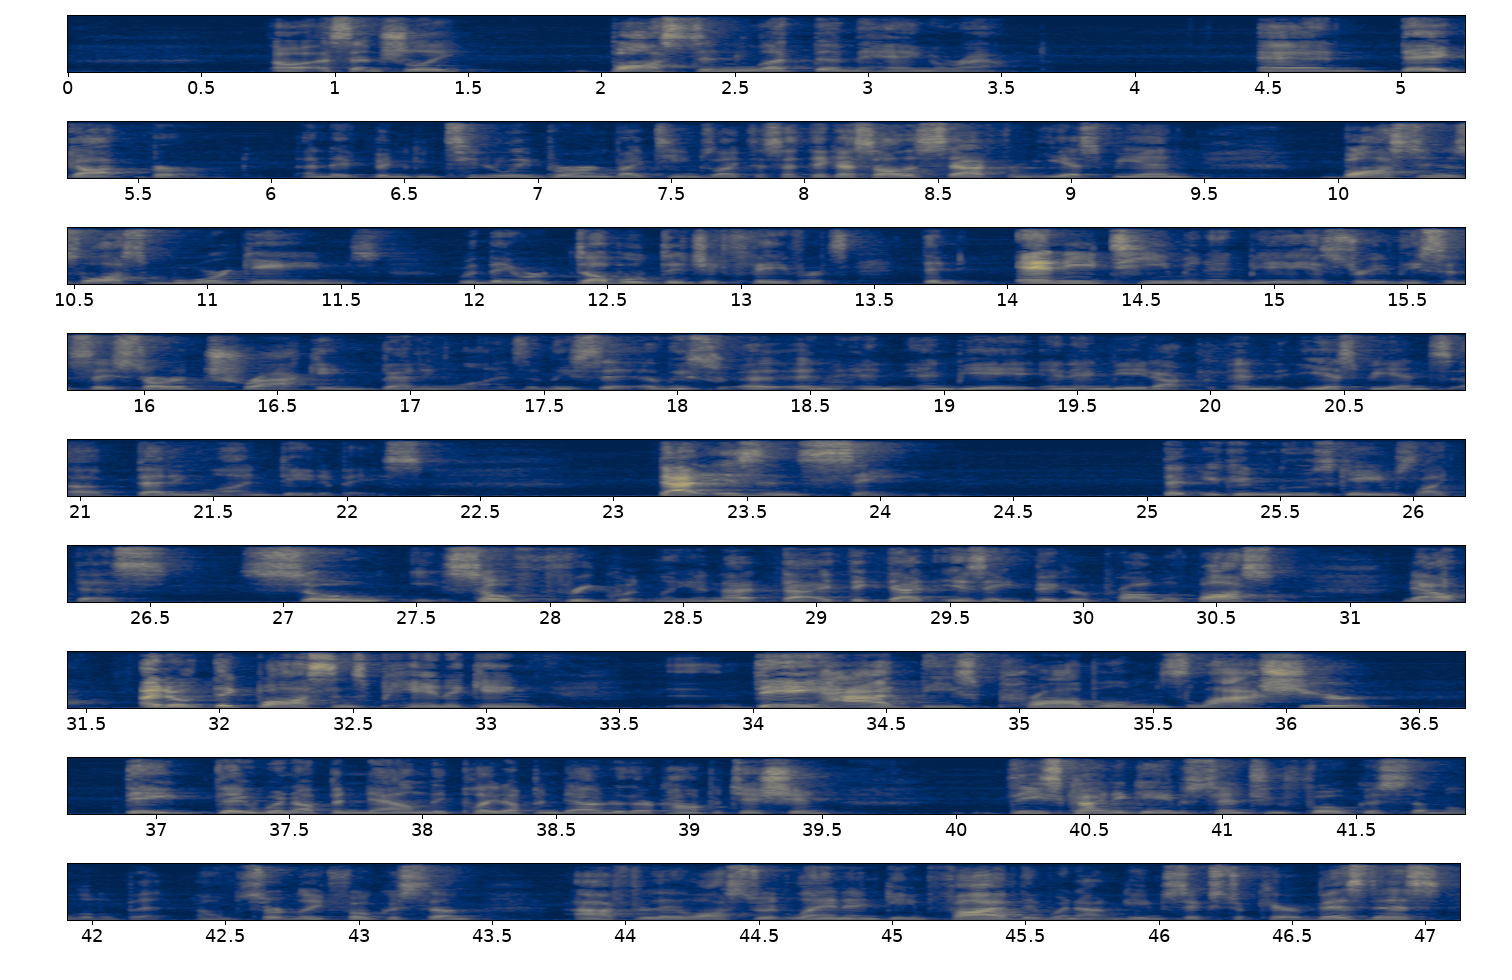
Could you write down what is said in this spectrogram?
uh, essentially, Boston let them hang around, and they got burned, and they've been continually burned by teams like this. I think I saw the stat from ESPN: Boston has lost more games when they were double-digit favorites than any team in NBA history, at least since they started tracking betting lines, at least at least uh, in, in NBA in NBA and ESPN's uh, betting line database. That is insane that you can lose games like this so so frequently, and that, that I think that is a bigger problem with Boston. Now, I don't think Boston's panicking. They had these problems last year. They they went up and down. They played up and down to their competition. These kind of games tend to focus them a little bit. Um, certainly focus them after they lost to Atlanta in Game Five. They went out in Game Six, took care of business.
